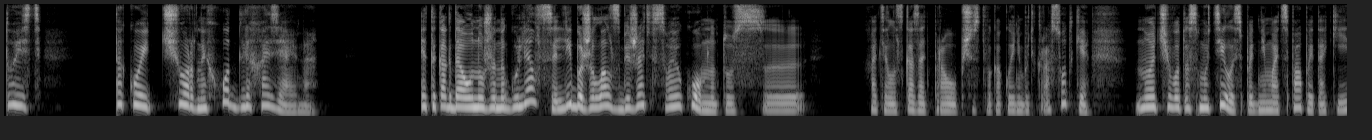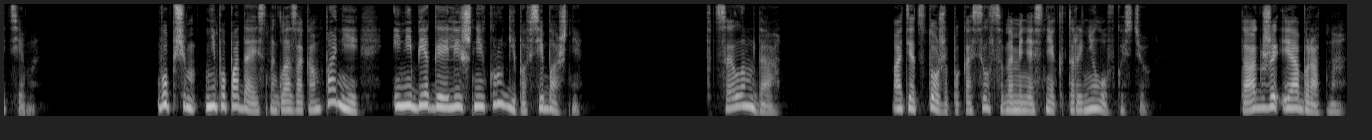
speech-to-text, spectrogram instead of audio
То есть такой черный ход для хозяина. Это когда он уже нагулялся, либо желал сбежать в свою комнату с... Э, хотела сказать про общество какой-нибудь красотки, но от чего то смутилась поднимать с папой такие темы. В общем, не попадаясь на глаза компании и не бегая лишние круги по всей башне. В целом, да. Отец тоже покосился на меня с некоторой неловкостью. Так же и обратно.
